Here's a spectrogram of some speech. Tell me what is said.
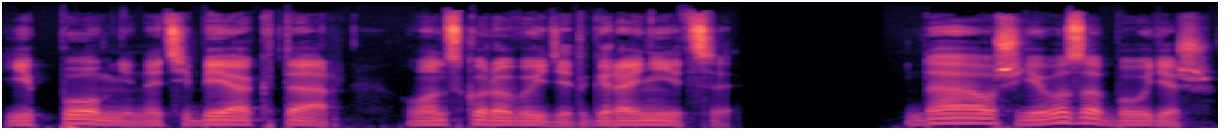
И помни, на тебе Актар, он скоро выйдет к границе. Да уж, его забудешь.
